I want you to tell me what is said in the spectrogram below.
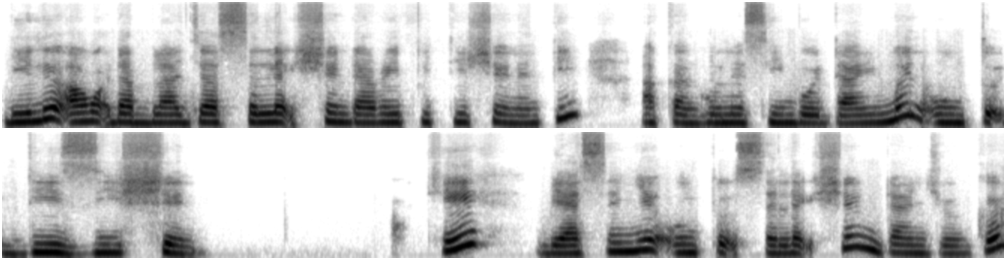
bila awak dah belajar selection dan repetition nanti akan guna simbol diamond untuk decision. Okay biasanya untuk selection dan juga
